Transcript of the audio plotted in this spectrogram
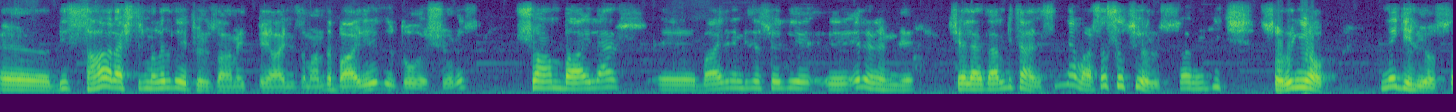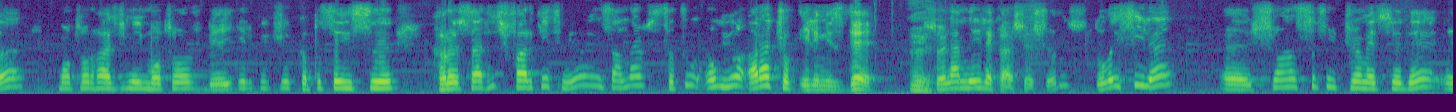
Ee, biz saha araştırmaları da yapıyoruz Ahmet Bey aynı zamanda. Bayileri de dolaşıyoruz. Şu an bayiler, e, bayilerin bize söylediği e, en önemli şeylerden bir tanesi ne varsa satıyoruz. Hani hiç sorun yok. Ne geliyorsa motor hacmi, motor, beygir gücü, kapı sayısı, karoser hiç fark etmiyor. İnsanlar satın alıyor. Araç çok elimizde Evet. söylemleriyle karşılaşıyoruz. Dolayısıyla e, şu an sıfır kilometrede e,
